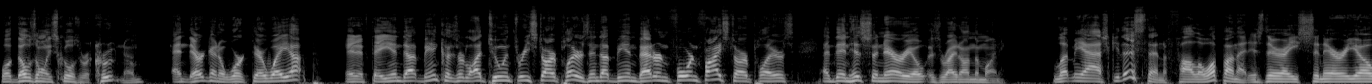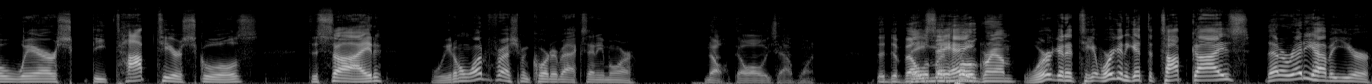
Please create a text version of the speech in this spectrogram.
well, those only schools recruiting them, and they're going to work their way up. And if they end up being, because there are a lot of two and three star players end up being better than four and five star players, and then his scenario is right on the money. Let me ask you this then to follow up on that. Is there a scenario where the top tier schools decide we don't want freshman quarterbacks anymore? No, they'll always have one. The development say, hey, program. we're gonna t- we're gonna get the top guys that already have a year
